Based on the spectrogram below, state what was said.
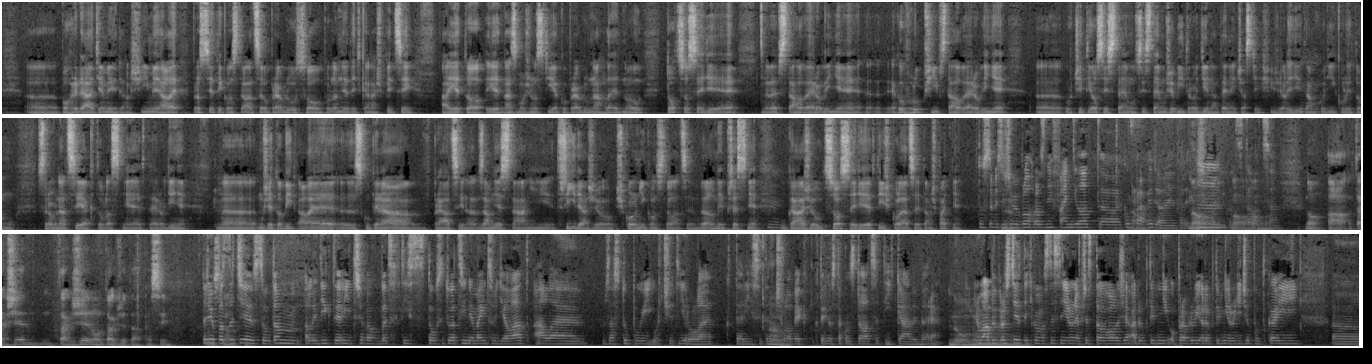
pohrdá těmi dalšími, ale prostě ty konstelace opravdu jsou podle mě teďka na špici a je to jedna z možností, jak opravdu nahlédnout to, co se děje ve vztahové rovině, jako v hlubší vztahové rovině Eh, určitého systému. Systém může být rodina, to je nejčastější, že lidi tam hmm. chodí kvůli tomu srovnat si, jak to vlastně je v té rodině. Eh, může to být ale eh, skupina v práci, v zaměstnání, třída, že jo, školní konstelace. Velmi přesně hmm. ukážou, co se děje v té škole a co je tam špatně. To si myslím, no. že by bylo hrozně fajn dělat jako no. pravidelně tady ty no, školní konstelace. No, no, no. no a takže, takže, no, takže tak asi. Takže v podstatě jsou tam lidi, kteří třeba vůbec v tý, s tou situací nemají co dělat, ale zastupují určitý role, který si ten no. člověk, kterýho se ta konstelace týká, vybere. No, no, Jenom no, aby no. prostě teď vlastně si někdo nepředstavoval, že adoptivní, opravdový adoptivní rodiče potkají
